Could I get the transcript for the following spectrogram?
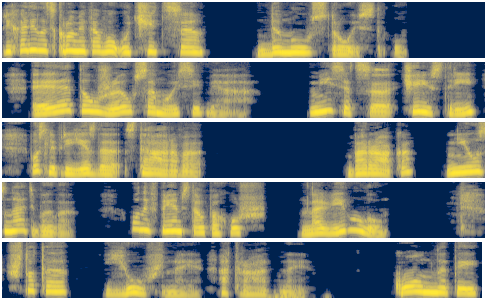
Приходилось, кроме того, учиться домоустройству. Это уже у самой себя. Месяца через три после приезда старого барака не узнать было. Он и впрямь стал похож на виллу. Что-то южное, отрадное. Комнаты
